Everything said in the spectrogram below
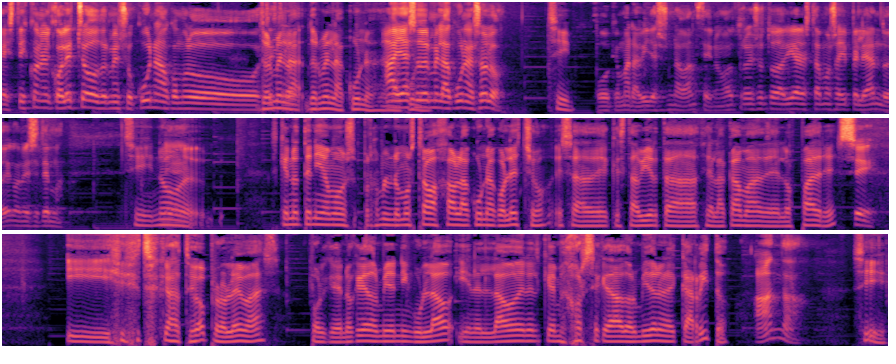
estáis con el colecho o duerme en su cuna o cómo lo. Duerme en, la, estáis duerme en la cuna. en tra- la Ah, ya se duerme en la cuna solo. Sí, Joder, qué maravilla, eso es un avance. Nosotros eso todavía estamos ahí peleando, ¿eh? Con ese tema. sí, no. Eh. eh, Es que no teníamos, por ejemplo, no hemos trabajado la cuna colecho, esa de que está abierta hacia la cama de los padres. Sí. Y claro, tuve problemas porque no quería dormir en ningún lado y en el lado en el que mejor se quedaba dormido era en el carrito. Anda. Sí,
